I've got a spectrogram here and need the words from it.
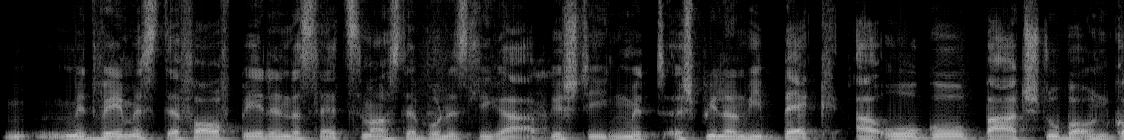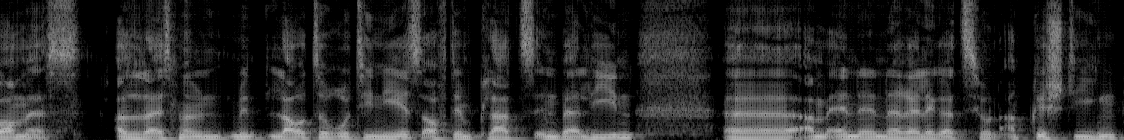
mit wem ist der VfB denn das letzte Mal aus der Bundesliga abgestiegen? Mit äh, Spielern wie Beck, Aogo, Bartstuber und Gomez. Also da ist man mit, lauter Routiniers auf dem Platz in Berlin äh, am Ende in der Relegation abgestiegen.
